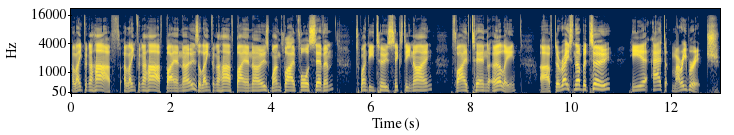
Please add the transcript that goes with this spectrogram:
A length and a half, a length and a half by a nose, a length and a half by a nose, 1547, 2269, 510 early. After race number two, here at Murray Bridge.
